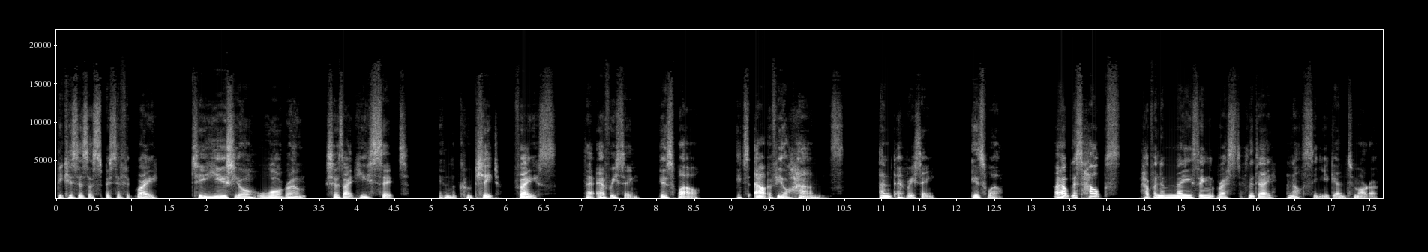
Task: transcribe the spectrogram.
because there's a specific way to use your war room so that you sit in the complete face that everything is well. It's out of your hands and everything is well. I hope this helps. Have an amazing rest of the day, and I'll see you again tomorrow.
